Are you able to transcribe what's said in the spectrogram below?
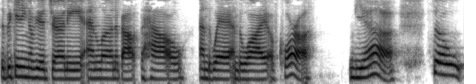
the beginning of your journey and learn about the how and the where and the why of Cora. Yeah. So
